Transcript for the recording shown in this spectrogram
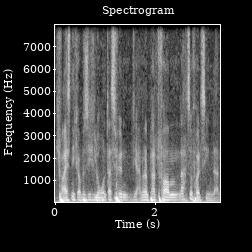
Ich weiß nicht, ob es sich lohnt, das für die anderen Plattformen nachzuvollziehen dann.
